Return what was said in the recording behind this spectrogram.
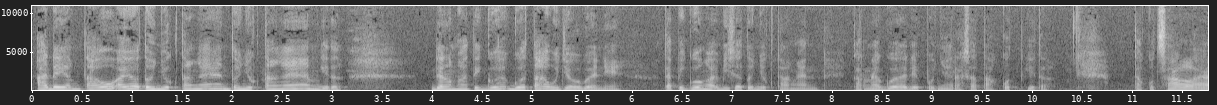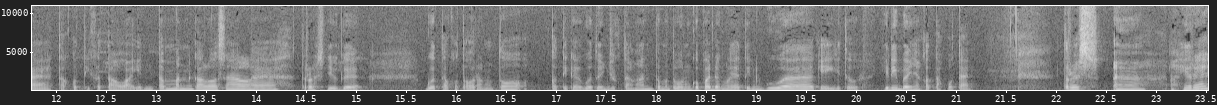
ada yang tahu ayo tunjuk tangan tunjuk tangan gitu dalam hati gue gue tahu jawabannya. Tapi gue nggak bisa tunjuk tangan karena gue ada punya rasa takut gitu. Takut salah takut diketawain temen kalau salah. Terus juga gue takut orang tuh ketika gue tunjuk tangan teman-teman gue pada ngeliatin gue kayak gitu. Jadi banyak ketakutan. Terus uh, akhirnya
